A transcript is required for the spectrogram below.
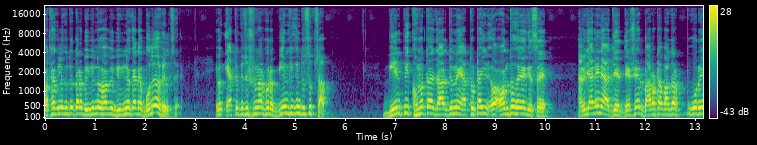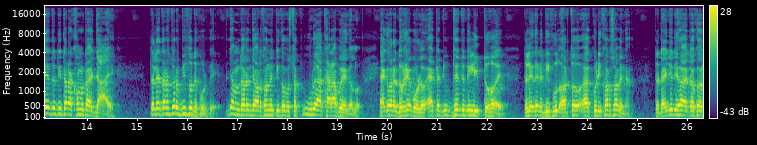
কথাগুলো কিন্তু তারা বিভিন্নভাবে, বিভিন্ন কায়দায় বলেও ফেলছে। এবং এত কিছু শোনার পরে বিএনপি কিন্তু চুপচাপ। বিএনপি ক্ষমতায় যার জন্য এতটাই অন্ধ হয়ে গেছে, আমি জানি না যে দেশের বারোটা বাজার পরে যদি তারা ক্ষমতায় যায়, তাহলে তারা তো বিপদে পড়বে। যেমন ধরেন যে অর্থনৈতিক অবস্থা পুরা খারাপ হয়ে গেল, একেবারে ধসে পড়ল, একটা যুদ্ধে যদি লিপ্ত হয়, তাহলে এখানে বিপুল অর্থ কোটি খরচ হবে না। তো তাই যদি হয়, তখন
